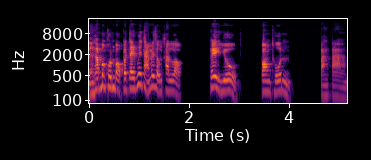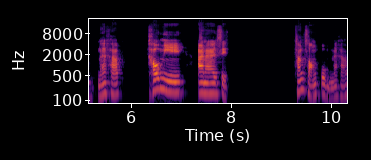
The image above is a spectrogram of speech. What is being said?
นะครับ บางคนบอกปัจจัยพื้นฐานไม่สำคัญหรอกเฮ้ยยูกองทุนต่างๆนะครับเขามี analysis ทั้งสองกลุ่มนะครับ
